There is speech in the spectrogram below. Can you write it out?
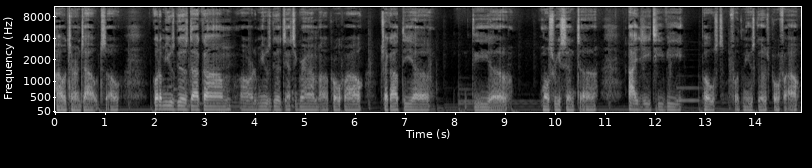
how it turns out. So go to musegoods.com or the musegoods Instagram uh, profile. Check out the uh, the uh, most recent uh, IGTV post for the Muse Goods profile,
